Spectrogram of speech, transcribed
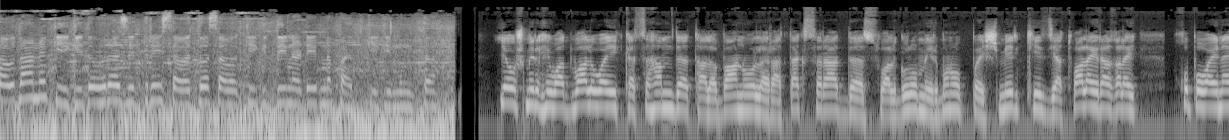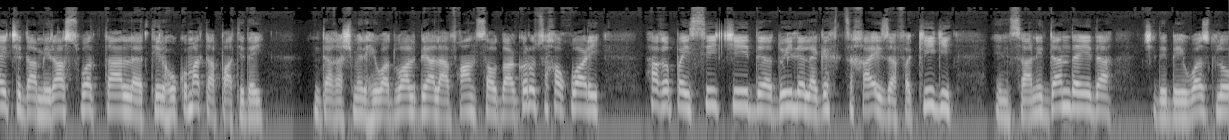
سودا نه کیږي د ورځې 300 200 کیږي دینه ډیر نه پات کیږي مونږ ته یو شمېر هیوادوال وایي که څه هم د طالبانو له راتګ سره د سوالګرو میرمنو په شمېر کې زیاتوالی راغلی خو په وینا چې دا میراث ورته له تیر حکومته پاتې دی دغه شمېر هېوادوال بیا له افغان سوداګرو څخه غواړي هغه پیسې چې د دوی له لګښت څخه اضافه کېږي، انساني دنده یې ده چې د بې وزلو،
